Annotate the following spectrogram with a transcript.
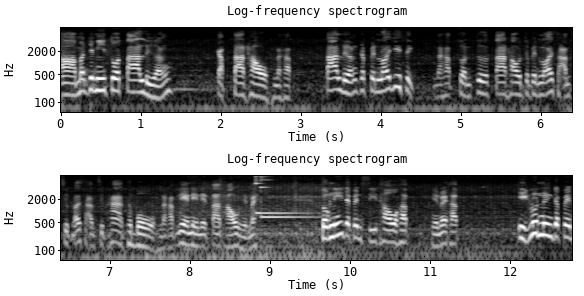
อ่ามันจะมีตัวตาเหลืองกับตาเทานะครับ ตาเหลืองจะเป็น 120 นะครับ ส่วนตัวตาเทาจะเป็น 130 135เทอร์โบนะครับเนี่ยเนี่ยเนี่ยตาเทาเห็นไหมตรงนี้จะเป็นสีเทาครับเห็นไหมครับ อีกรุ่นหนึ่งจะเป็น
